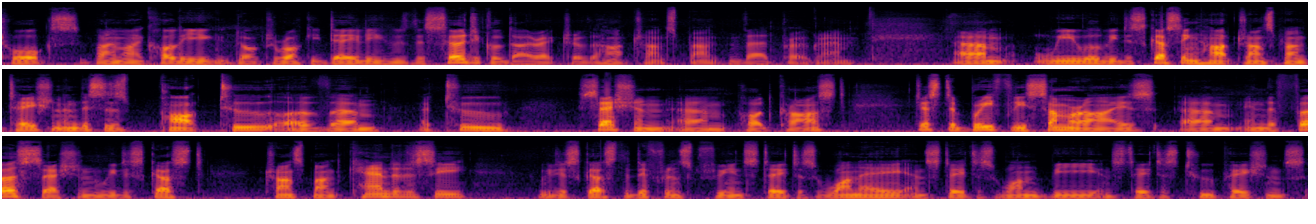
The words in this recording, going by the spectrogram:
Talks by my colleague Dr. Rocky Daly, who's the Surgical Director of the Heart Transplant and VAD program. Um, we will be discussing heart transplantation, and this is part two of um, a two session um, podcast. Just to briefly summarize, um, in the first session, we discussed transplant candidacy. We discussed the difference between status 1A and status 1B and status 2 patients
